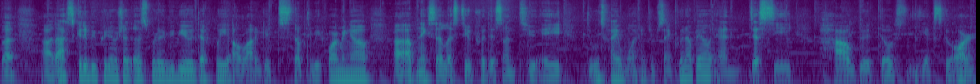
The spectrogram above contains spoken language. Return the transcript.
But uh, that's gonna be pretty much it for the review. Definitely a lot of good stuff to be farming out. Uh, up next uh, let's do put this onto a dual type 100% kuna build and just see how good those ex are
